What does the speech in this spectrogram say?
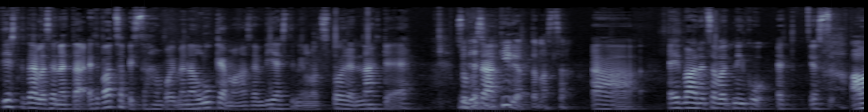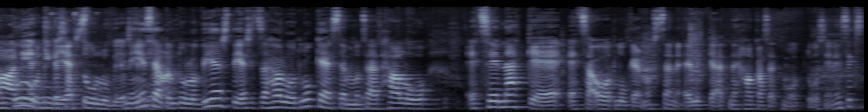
tiesitkö tällaisen, että, että WhatsAppissahan voi mennä lukemaan sen viestin ilman, että se toinen näkee? Sun Mitä pitää... on kirjoittamassa? Ää, ei vaan, että sä voit niinku, että jos Aa, on niin, tullut että minkä sä oot tullut viestin, Niin, sieltä on tullut viesti ja sit sä haluat lukea sen, mutta sä et halua, että se näkee, että sä oot lukenut sen, eli että ne hakaset muuttuu sinisiksi,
